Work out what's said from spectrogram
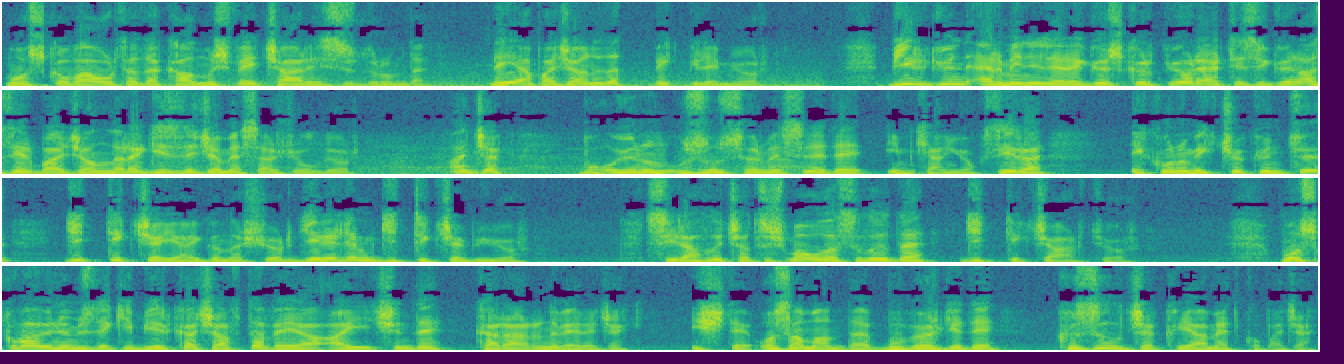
Moskova ortada kalmış ve çaresiz durumda. Ne yapacağını da pek bilemiyor. Bir gün Ermenilere göz kırpıyor, ertesi gün Azerbaycanlılara gizlice mesaj yolluyor. Ancak bu oyunun uzun sürmesine de imkan yok. Zira ekonomik çöküntü gittikçe yaygınlaşıyor, gerilim gittikçe büyüyor. Silahlı çatışma olasılığı da gittikçe artıyor. Moskova önümüzdeki birkaç hafta veya ay içinde kararını verecek. İşte o zaman da bu bölgede kızılca kıyamet kopacak.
